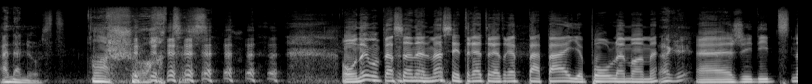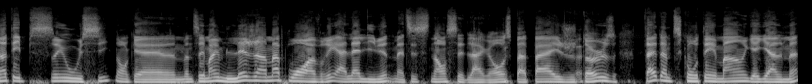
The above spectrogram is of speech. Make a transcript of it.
Ananas. En short. Au nez, moi, personnellement, c'est très, très, très papaye pour le moment. Euh, J'ai des petites notes épicées aussi. Donc, euh, c'est même légèrement poivré à la limite, mais sinon, c'est de la grosse papaye juteuse. Peut-être un petit côté mangue également.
